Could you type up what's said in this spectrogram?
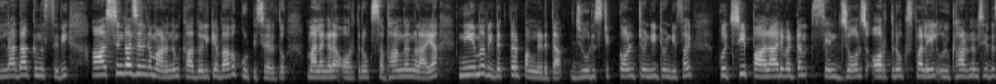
ഇല്ലാതാക്കുന്ന സ്ഥിതി ആശങ്കാജനകമാണെന്നും കാതോലിക്ക ബാവ കൂട്ടിച്ചേർത്തു. മലങ്കര ഓർത്തഡോക്സ് സഭാംഗങ്ങളായ നിയമവിദഗ്ധർ പങ്കെടുത്ത juristic con twenty twenty five Kochi Palarivattom saint George Orthodox പള്ളിയിൽ ഉദ്ഘാടനം ചെയ്ത്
